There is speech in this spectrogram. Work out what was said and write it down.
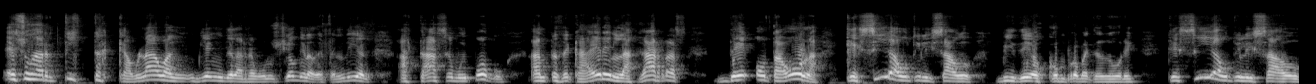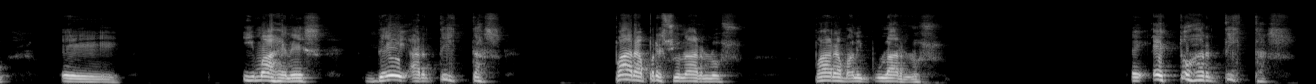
esos artistas que hablaban bien de la revolución y la defendían hasta hace muy poco, antes de caer en las garras de Otaola, que sí ha utilizado videos comprometedores, que sí ha utilizado eh, imágenes de artistas para presionarlos, para manipularlos. Eh, estos artistas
